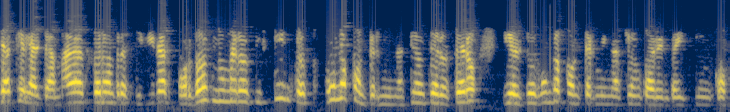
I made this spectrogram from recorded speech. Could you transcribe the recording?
ya que las llamadas fueron recibidas por dos números distintos, uno con terminación 00 y el segundo con terminación 45,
